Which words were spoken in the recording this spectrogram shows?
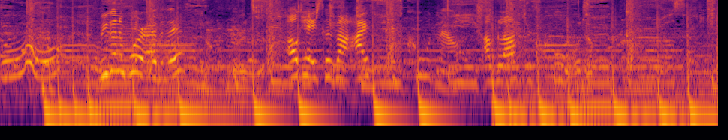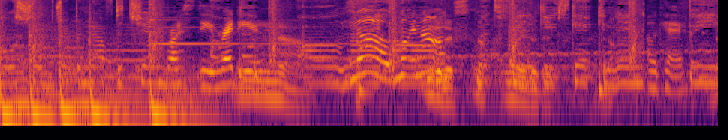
Ooh. We're gonna pour it over this. No, there it is. Okay, because our ice is cooled now. Our glass is cooled. Rusty, ready? No. No, not You do enough. this. No, no, you do this. Okay. We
